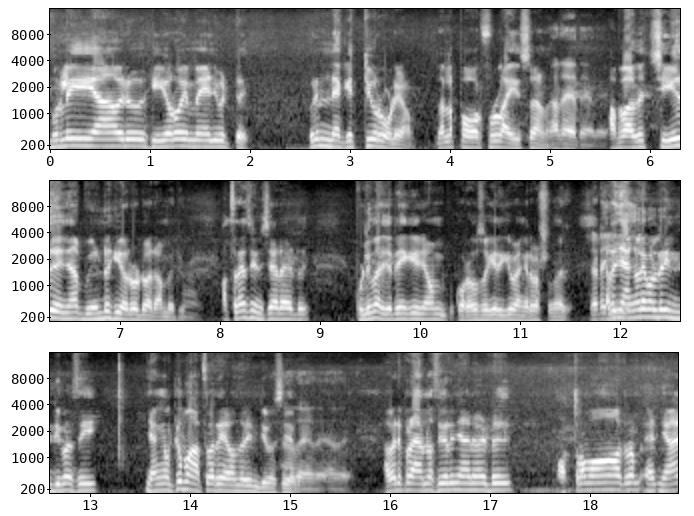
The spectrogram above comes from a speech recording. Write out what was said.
മുരളി ആ ഒരു ഹീറോ ഇമേജ് വിട്ട് ഒരു നെഗറ്റീവ് റോൾ ചെയ്യണം. നല്ല പവർഫുൾ ഐസാണ് അപ്പൊ അതെ അതെ അപ്പോൾ അത് ചെയ്ത് കഴിഞ്ഞാൽ വീണ്ടും ഹീറോയിട്ട് വരാൻ പറ്റും. അത്രയും സിൻസിയറായിട്ട് പുള്ളി മരിച്ചിട്ടെങ്കിൽ ഞാൻ കുറേ ദിവസമൊക്കെ എനിക്ക് ഭയങ്കര വിഷമമായിരുന്നു. കാരണം ഞങ്ങളെ വളരെ ഇന്റിമസി ഞങ്ങൾക്ക് മാത്രം അറിയാവുന്ന ഒരു ഇന്റിമസി അവർ പ്രേം നസീർ ഞാനുമായിട്ട് അത്രമാത്രം ഞാൻ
